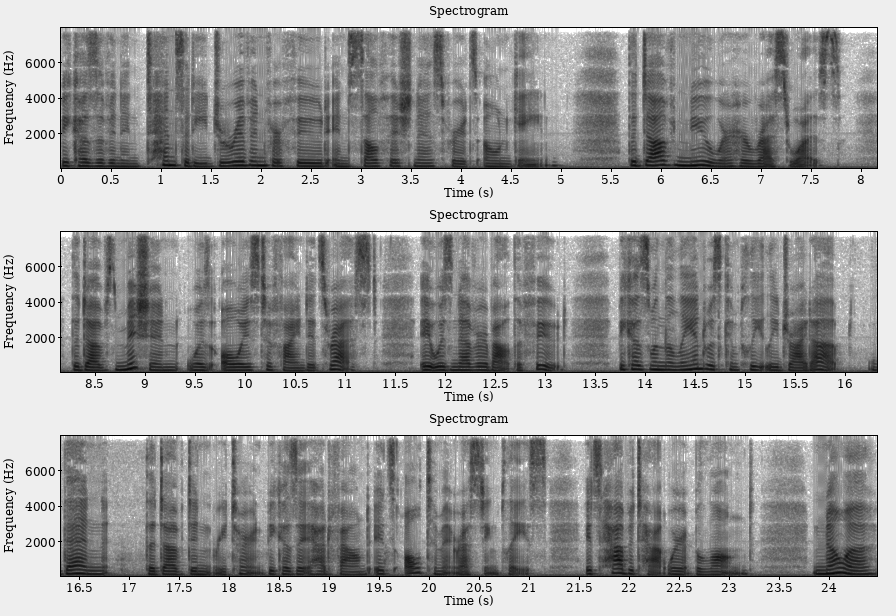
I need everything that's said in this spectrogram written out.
because of an intensity driven for food and selfishness for its own gain. The dove knew where her rest was. The dove's mission was always to find its rest. It was never about the food. Because when the land was completely dried up, then the dove didn't return because it had found its ultimate resting place, its habitat where it belonged. Noah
